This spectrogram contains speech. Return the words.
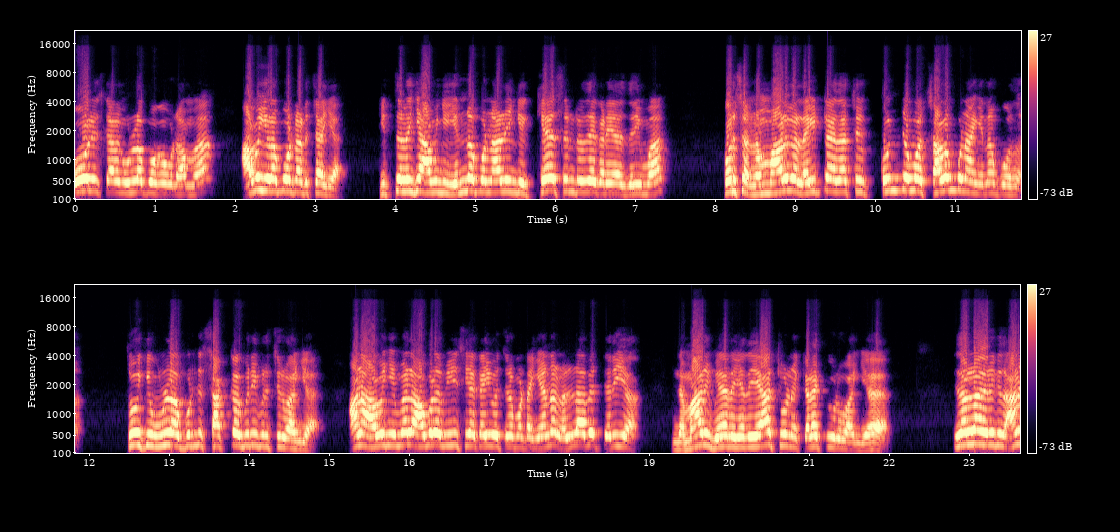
போலீஸ்காரங்க உள்ள போக விடாம அவங்கள போட்டு அடிச்சாங்க. இத்தனைக்கு அவங்க என்ன பண்ணாலும் இங்க கேஸ்ன்றதே கிடையாது தெரியுமா? பெருசா நம்ம ஆளுங்க லைட்டா ஏதாச்சும் கொஞ்சமா சலம்புனாங்கன்னா போதும்? தூக்கி உள்ள புரிஞ்சு சக்க பிரி பிரிச்சிருவாங்க. ஆனா அவங்க மேல அவ்வளவு ஈஸியா கை வச்சிட மாட்டாங்க. ஏன்னா நல்லாவே தெரியும். இந்த மாதிரி வேற எதையாச்சும் ஒண்ணு கிளப்பி விடுவாங்க. இதெல்லாம் இருக்குது. ஆனா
